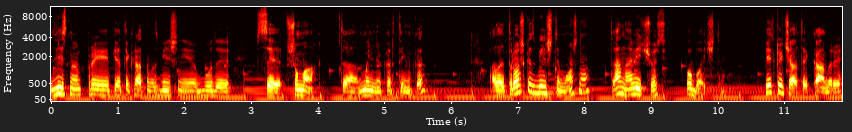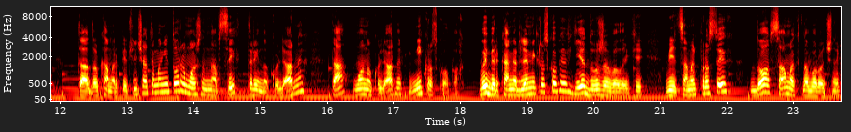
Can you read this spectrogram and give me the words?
Звісно, при п'ятикратному збільшенні буде все в шумах та мильна картинка, але трошки збільшити можна та навіть щось побачити. Підключати камери та до камер підключати монітори можна на всіх тринокулярних та монокулярних мікроскопах. Вибір камер для мікроскопів є дуже великий, від самих простих до самих наворочених.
